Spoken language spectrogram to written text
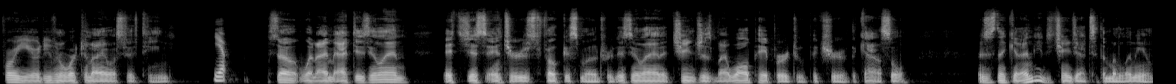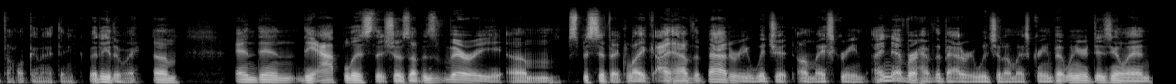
for a year. It even worked in iOS 15. Yep. So when I'm at Disneyland, it just enters focus mode for Disneyland. It changes my wallpaper to a picture of the castle. I was just thinking I need to change that to the Millennium Falcon, I think. But either way. Um, and then the app list that shows up is very um, specific. Like I have the battery widget on my screen. I never have the battery widget on my screen, but when you're at Disneyland,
